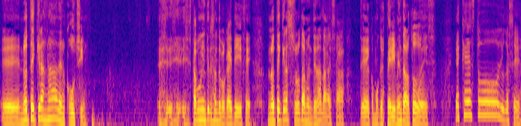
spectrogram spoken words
eh, no te creas nada del coaching. Está muy interesante porque ahí te dice, no te creas absolutamente nada, sea, te- como que experimentalo todo. Es, es que esto, yo qué sé,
